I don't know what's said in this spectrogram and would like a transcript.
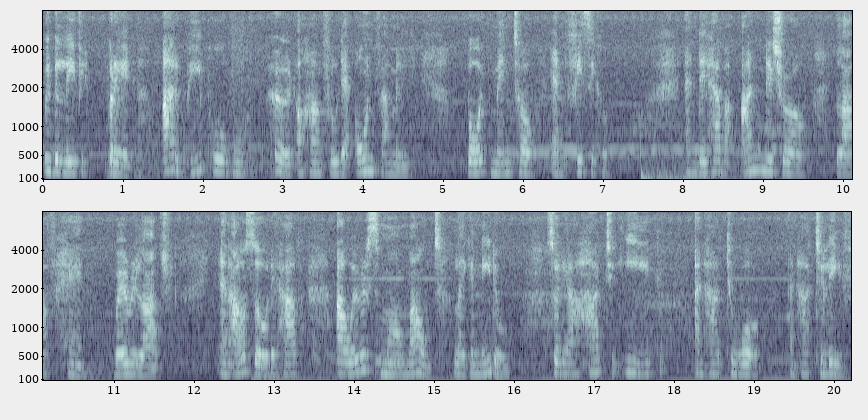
we believe it bred the people who hurt or harm through their own family, both mental and physical. And they have an unnatural left hand, very large. And also they have a very small mouth like a needle so they are hard to eat and hard to walk and hard to live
